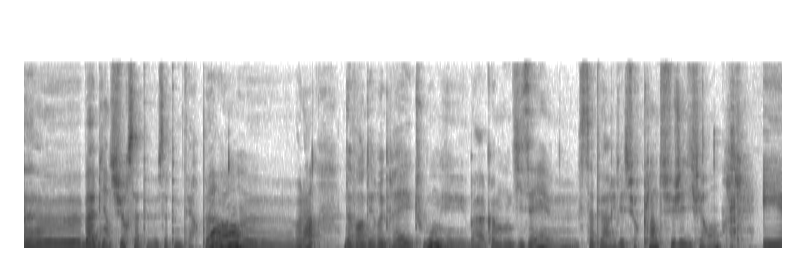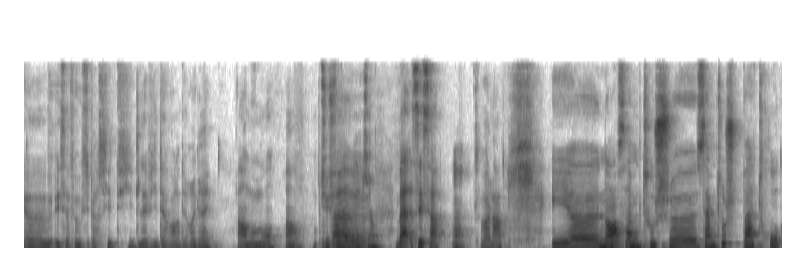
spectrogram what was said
Bah, bien sûr, ça peut, ça peut me faire peur, hein, voilà, d'avoir des regrets et tout, mais bah, comme on disait, ça peut arriver sur plein de sujets différents. Et, euh, et ça fait aussi partie de la vie d'avoir des regrets à un moment. Hein. On peut Tu pas, fais avec, euh, hein bah, c'est ça. Mm. Voilà. Et euh, non, ça me touche, euh, ça me touche pas trop.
